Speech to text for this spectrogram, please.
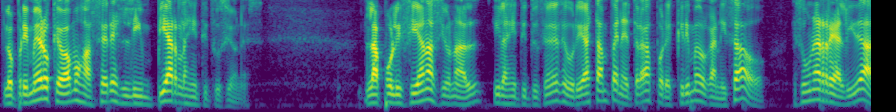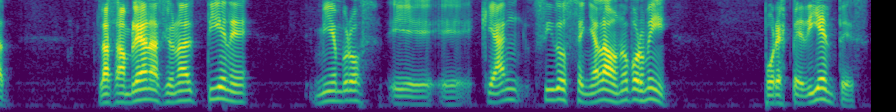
Lo primero que vamos a hacer es limpiar las instituciones. La Policía Nacional y las instituciones de seguridad están penetradas por el crimen organizado. Es una realidad. La Asamblea Nacional tiene miembros eh, eh, que han sido señalados, no por mí, por expedientes,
